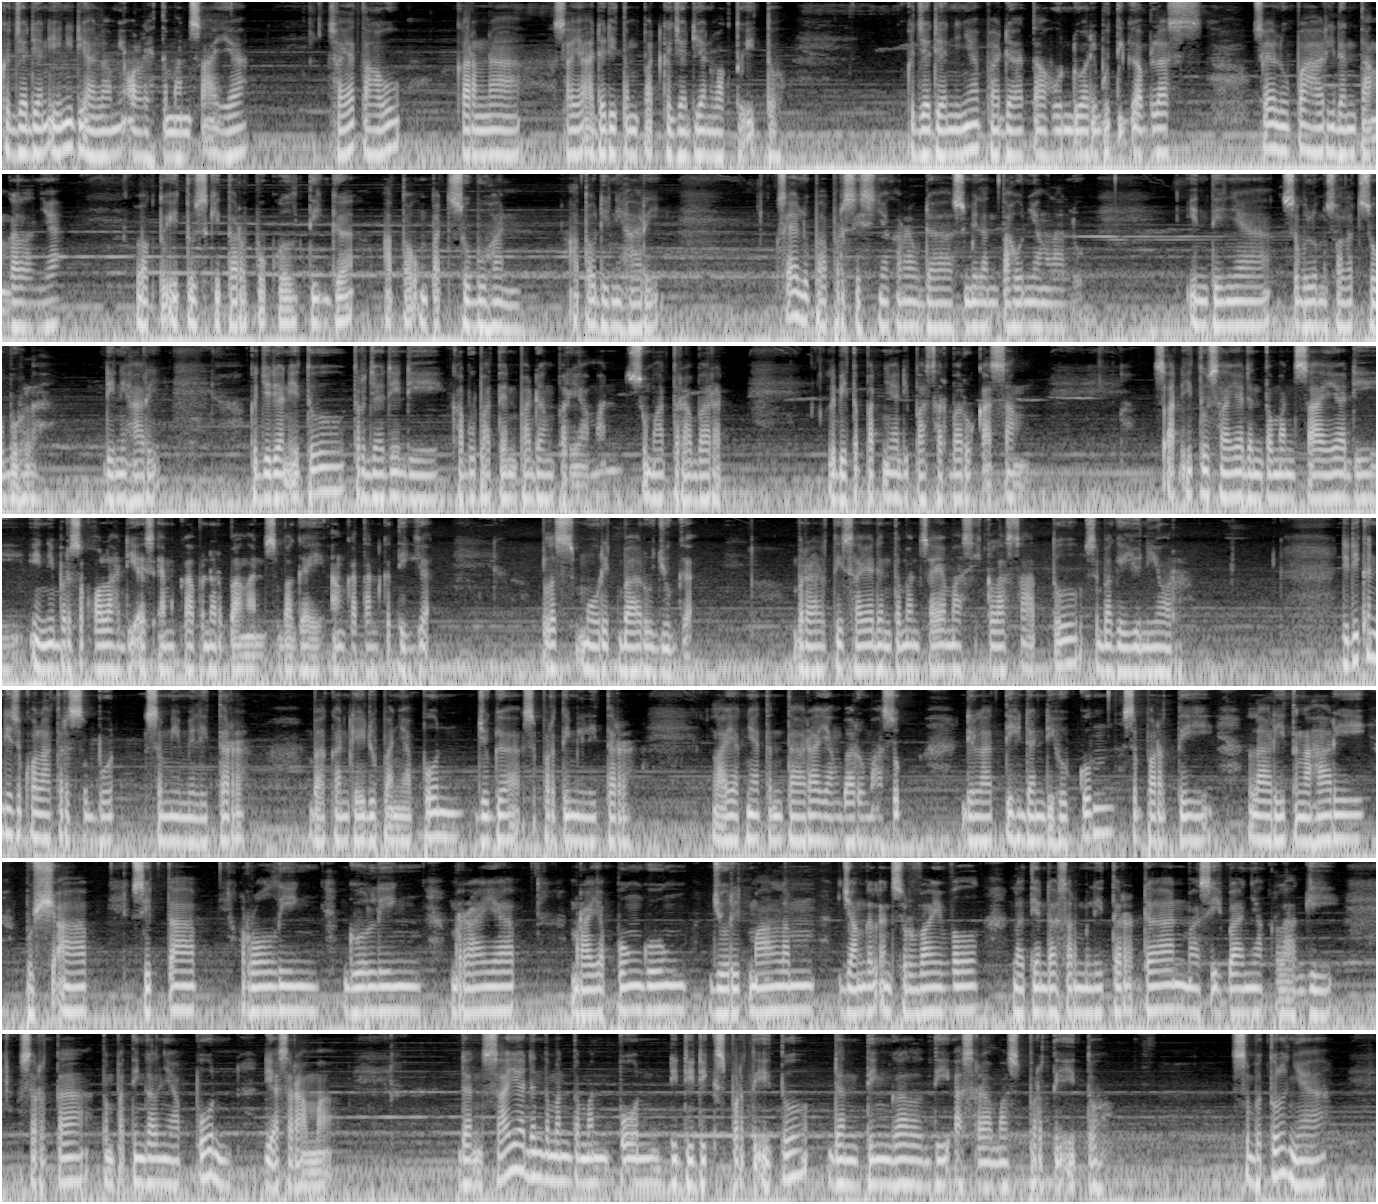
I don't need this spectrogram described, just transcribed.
Kejadian ini dialami oleh teman saya. Saya tahu karena saya ada di tempat kejadian waktu itu. Kejadiannya pada tahun 2013. Saya lupa hari dan tanggalnya. Waktu itu sekitar pukul 3 atau 4 subuhan atau dini hari. Saya lupa persisnya karena udah 9 tahun yang lalu. Intinya sebelum sholat subuh lah, dini hari. Kejadian itu terjadi di Kabupaten Padang Pariaman, Sumatera Barat. Lebih tepatnya di Pasar Baru Kasang. Saat itu saya dan teman saya di ini bersekolah di SMK Penerbangan sebagai angkatan ketiga plus murid baru juga. Berarti saya dan teman saya masih kelas 1 sebagai junior. Didikan di sekolah tersebut semi militer Bahkan kehidupannya pun juga seperti militer, layaknya tentara yang baru masuk, dilatih dan dihukum seperti lari tengah hari, push up, sit up, rolling, guling, merayap, merayap punggung, jurit malam, jungle and survival, latihan dasar militer, dan masih banyak lagi. Serta tempat tinggalnya pun di asrama dan saya dan teman-teman pun dididik seperti itu dan tinggal di asrama seperti itu. Sebetulnya,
